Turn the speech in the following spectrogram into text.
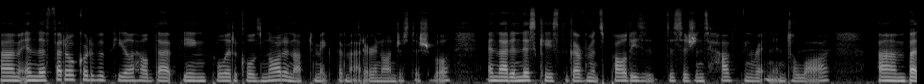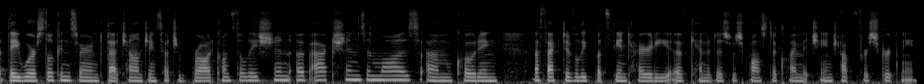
Um, and the Federal Court of Appeal held that being political is not enough to make the matter non justiciable, and that in this case the government's policy decisions have been written into law. Um, but they were still concerned that challenging such a broad constellation of actions and laws, um, quoting, effectively puts the entirety of Canada's response to climate change up for scrutiny,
